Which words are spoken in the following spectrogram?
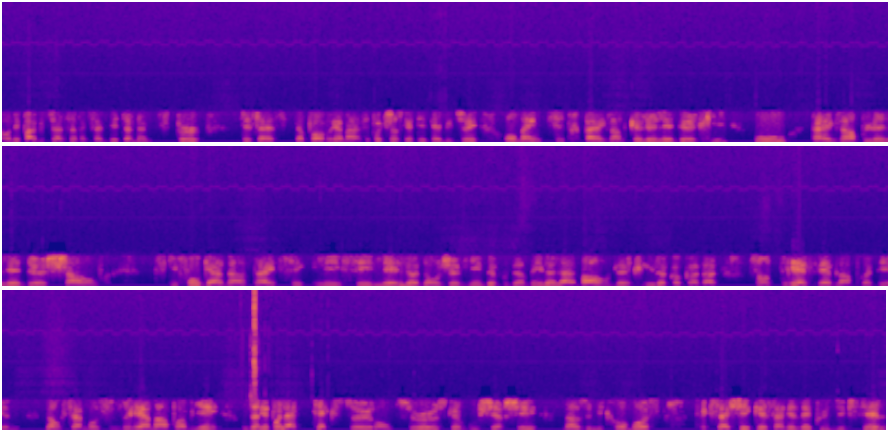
on n'est pas habitué à ça, fait que ça détonne un petit peu. Tu sais, c'est pas vraiment, c'est pas quelque chose que tu es habitué au même titre, par exemple, que le lait de riz ou, par exemple, le lait de chanvre. Qu'il faut garder en tête, c'est que ces laits-là dont je viens de vous nommer, l'amande, le riz, le coconut, sont très faibles en protéines. Donc, ça mousse vraiment pas bien. Vous n'aurez pas la texture onctueuse que vous cherchez dans une micromousse. Sachez que ça risque d'être plus difficile.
